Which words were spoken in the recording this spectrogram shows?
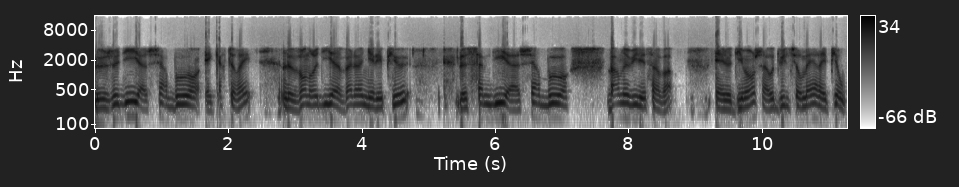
le jeudi à Cherbourg et Carteret, le vendredi à Valogne et les Pieux, le samedi à Cherbourg, Barneville et Saint-Va, et le dimanche à Hauteville-sur-Mer et Pirou.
